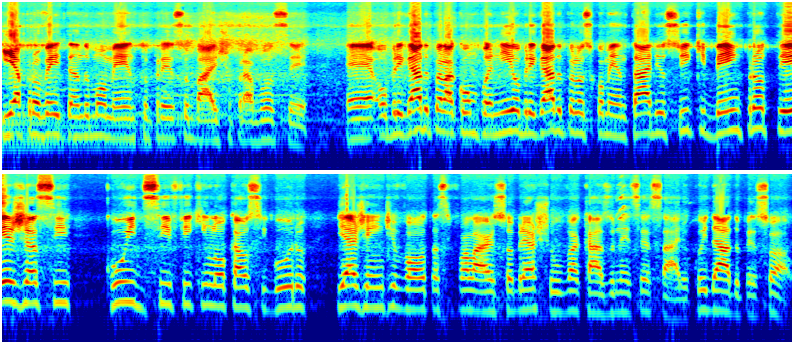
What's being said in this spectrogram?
e aproveitando o momento, preço baixo para você. É, obrigado pela companhia, obrigado pelos comentários. Fique bem, proteja-se, cuide-se, fique em local seguro e a gente volta a se falar sobre a chuva caso necessário. Cuidado, pessoal.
